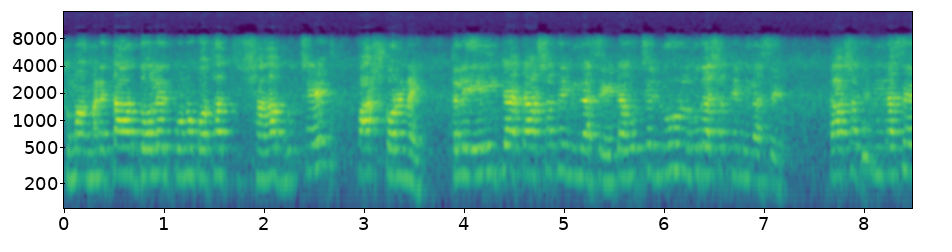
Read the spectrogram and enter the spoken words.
তোমার মানে তার দলের কোনো কথা সাহাব হচ্ছে পাশ করে নাই। তাহলে এইটা কার সাথে মিল আছে? এটা হচ্ছে নুরুল হুদার সাথে মিল আছে। কার সাথে মিল আছে?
